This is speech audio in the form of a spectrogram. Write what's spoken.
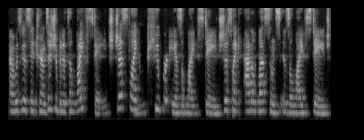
I was going to say transition, but it's a life stage, just like mm-hmm. puberty is a life stage, just like adolescence is a life stage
